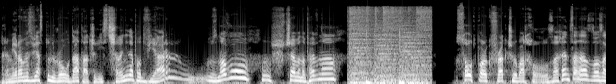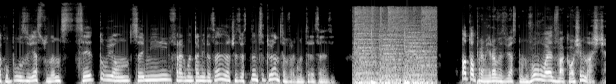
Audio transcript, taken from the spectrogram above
Premierowy zwiastun Raw Data, czyli strzelanina pod VR? Znowu? Trzeba na pewno? South Park Fracture Butthole zachęca nas do zakupu zwiastunem z cytującymi fragmentami recenzji, znaczy zwiastunem cytującym fragmenty recenzji. Oto premierowy zwiastun WWE 2K18.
